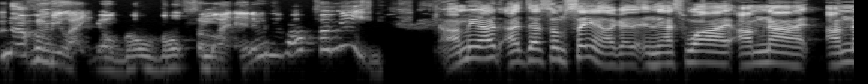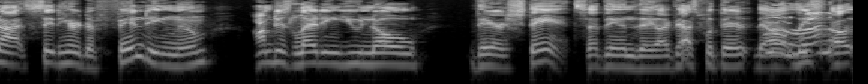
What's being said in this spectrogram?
I'm not gonna be like, yo, go vote for my enemy, vote for me. I mean, I, I, that's what I'm saying. Like, and that's why I'm not I'm not sitting here defending them. I'm just letting you know their stance at the end of the day. Like that's what they're, they're no, at least. Uh,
